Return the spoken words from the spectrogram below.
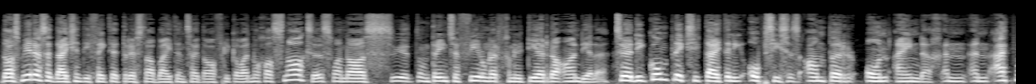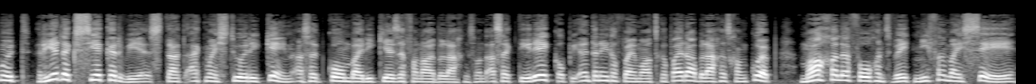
Daar's meer as 1000 effekte trust daar buite in Suid-Afrika wat nogal snaaks is want daar's weet omtrent so 400 genoteerde aandele. So die kompleksiteit in die opsies is amper oneindig en en ek moet redelik seker wees dat ek my storie ken as dit kom by die keuse van daai beleggings want as ek direk op die internet of by 'n maatskappy daai beleggings gaan koop, mag hulle volgens wet nie vir my my sê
